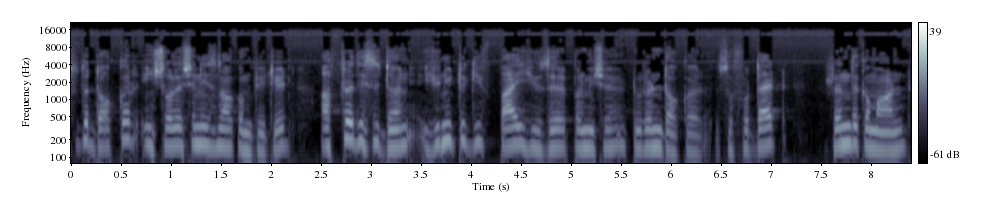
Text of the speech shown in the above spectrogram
So the Docker installation is now completed. After this is done, you need to give Pi user permission to run Docker. So for that, run the command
